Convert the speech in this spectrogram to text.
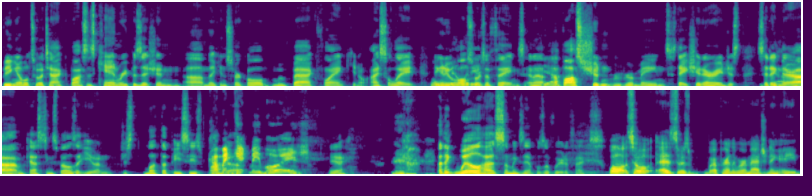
being able to attack. Bosses can reposition. Um, they can circle, move back, flank, you know, isolate. They can do all sorts of things. And a, Yeah. a boss shouldn't remain stationary, just sitting Yeah. there. Ah, I'm casting spells at you, and just let the PCs Come and up. get me, boys. Yeah. I think Will has some examples of weird effects. Well, so as, as apparently we're imagining a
